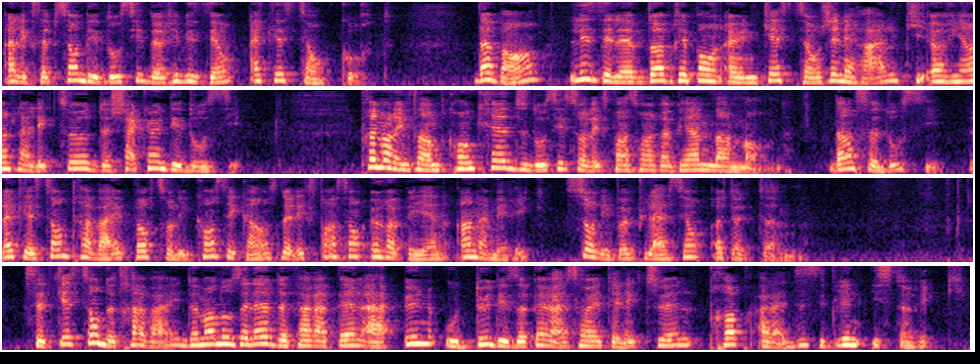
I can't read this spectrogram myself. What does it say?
à l'exception des dossiers de révision à questions courtes. D'abord, les élèves doivent répondre à une question générale qui oriente la lecture de chacun des dossiers. Prenons l'exemple concret du dossier sur l'expansion européenne dans le monde. Dans ce dossier, la question de travail porte sur les conséquences de l'expansion européenne en Amérique sur les populations autochtones. Cette question de travail demande aux élèves de faire appel à une ou deux des opérations intellectuelles propres à la discipline historique.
